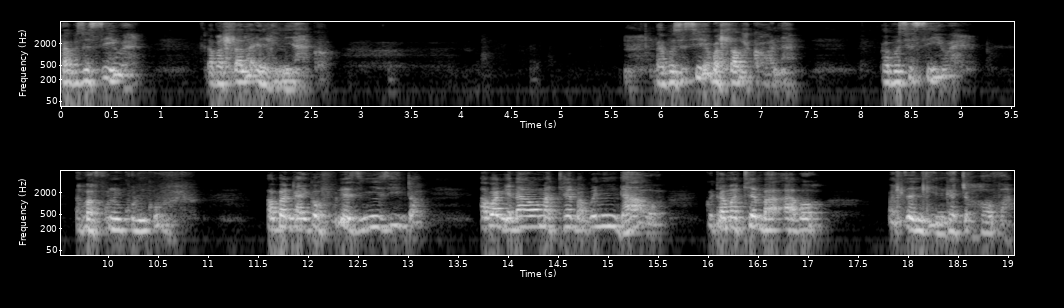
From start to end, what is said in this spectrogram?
Babusisiwe abahlala endlini yakho. Babusisiwe abahlala khona. Babusisiwe abafuna uNkulunkulu abangayikofuna ezinye izinto abangenawo amathemba kwenye indawo kodwa amathemba abo asendlini kaJehova.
